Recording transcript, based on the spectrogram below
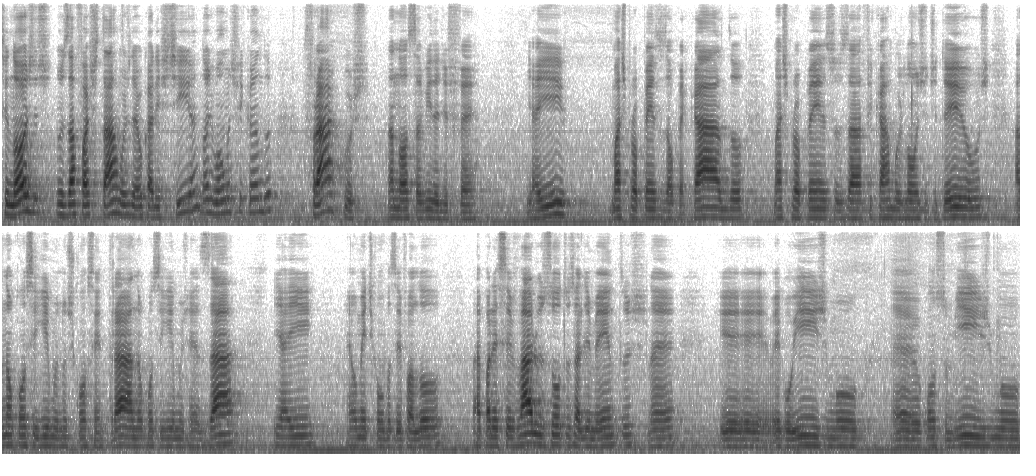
Se nós nos afastarmos da Eucaristia, nós vamos ficando fracos na nossa vida de fé. E aí, mais propensos ao pecado, mais propensos a ficarmos longe de Deus, a não conseguirmos nos concentrar, não conseguirmos rezar. E aí, realmente, como você falou, vai aparecer vários outros alimentos, né? E, egoísmo, é, o consumismo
